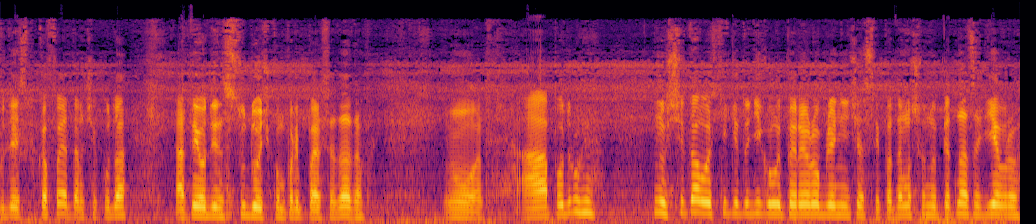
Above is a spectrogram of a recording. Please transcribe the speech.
в- десь в кафе там чи куди, а ти один з судочком приперся, да, там. От. А по-друге, ну, считалось тільки тоді, коли перероблені часи. Тому що ну, 15 євро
